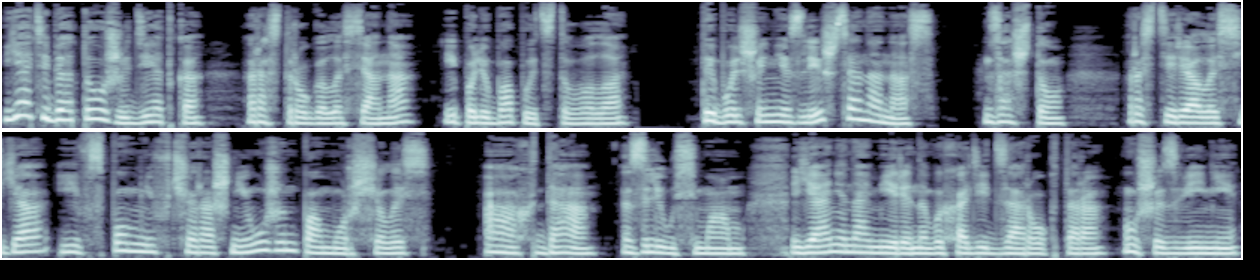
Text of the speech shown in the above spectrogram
«Я тебя тоже, детка», — растрогалась она и полюбопытствовала. «Ты больше не злишься на нас?» «За что?» Растерялась я и, вспомнив вчерашний ужин, поморщилась. «Ах, да, злюсь, мам. Я не намерена выходить за Роктора. Уж извини.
